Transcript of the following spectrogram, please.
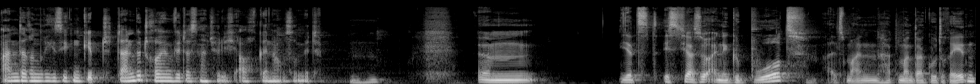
anderen Risiken gibt, dann betreuen wir das natürlich auch genauso mit. Mhm. Ähm Jetzt ist ja so eine Geburt, als Mann hat man da gut reden,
